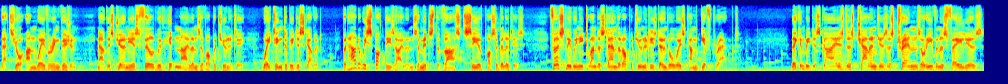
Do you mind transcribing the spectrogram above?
that's your unwavering vision. Now this journey is filled with hidden islands of opportunity, waiting to be discovered. But how do we spot these islands amidst the vast sea of possibilities? Firstly, we need to understand that opportunities don't always come gift-wrapped. They can be disguised as challenges, as trends, or even as failures.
